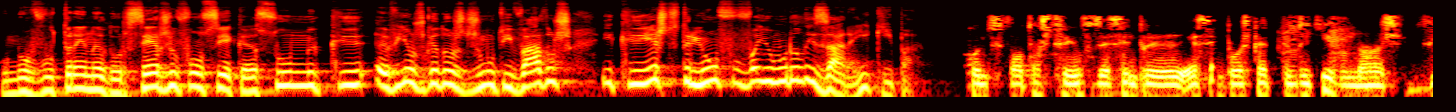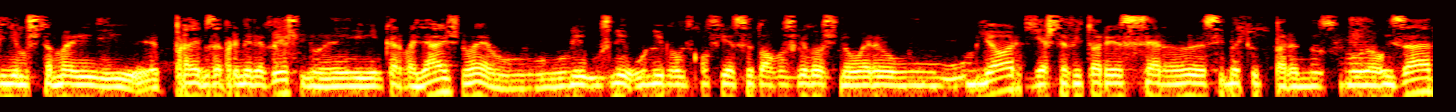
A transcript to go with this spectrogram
O novo treinador Sérgio Fonseca assume que haviam jogadores desmotivados e que este triunfo veio moralizar a equipa quando se volta aos triunfos é sempre, é sempre um aspecto positivo. Nós vínhamos também, eh, perdemos a primeira vez em Carvalhais, não é? O, o, o, nível de confiança de alguns jogadores não era o, melhor e esta vitória serve acima de tudo para nos moralizar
